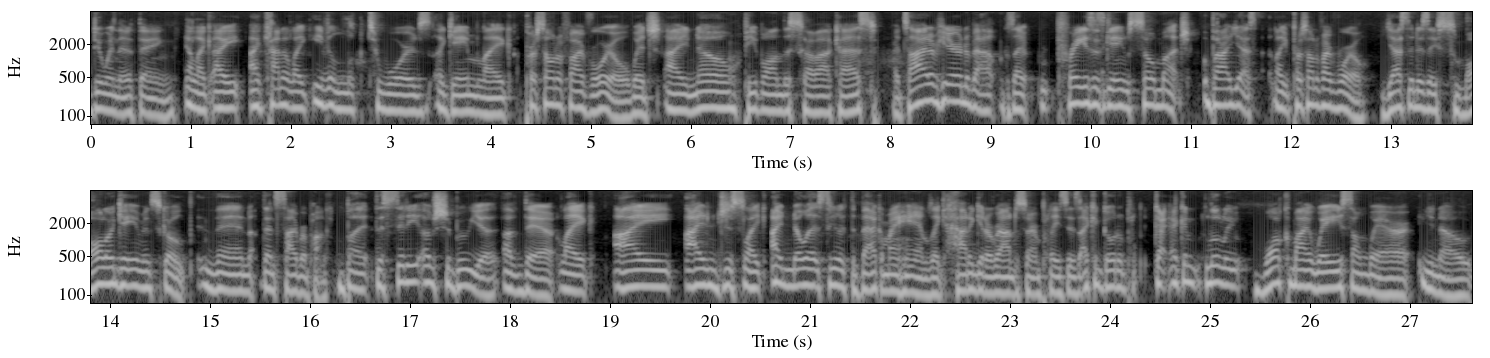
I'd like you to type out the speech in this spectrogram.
doing their thing. And like I I kind of like even look towards a game like Persona 5 Royal, which I know people on this podcast are tired of hearing about because I praise this game so much. But yes, like Persona 5 Royal, yes, it is a smaller game in scope than than Cyberpunk, but the city of Shibuya up there, like I I just like I know that city like the back of my hand, like how to get around to certain places. I could go to I can literally walk my way somewhere, you know,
